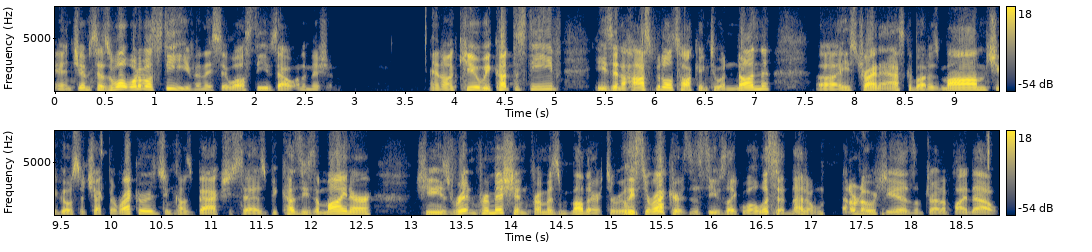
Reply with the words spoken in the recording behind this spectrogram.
And Jim says, Well, what about Steve? And they say, Well, Steve's out on a mission. And on cue, we cut to Steve. He's in a hospital talking to a nun. Uh, he's trying to ask about his mom. She goes to check the records and comes back. She says, Because he's a minor, she's written permission from his mother to release the records. And Steve's like, Well, listen, I don't I don't know who she is. I'm trying to find out.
